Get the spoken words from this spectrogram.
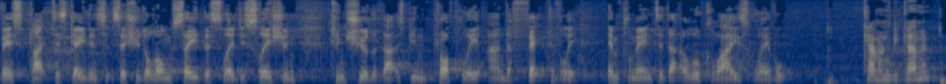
best practice guidance that's issued alongside this legislation to ensure that that has been properly and effectively implemented at a localised level. Cameron Buchanan.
